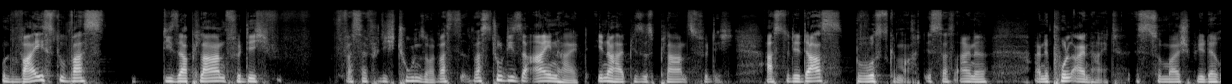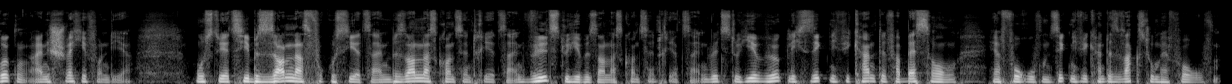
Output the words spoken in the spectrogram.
und weißt du, was dieser Plan für dich was er für dich tun soll. Was, was tut diese Einheit innerhalb dieses Plans für dich? Hast du dir das bewusst gemacht? Ist das eine, eine Pull-Einheit? Ist zum Beispiel der Rücken eine Schwäche von dir? Musst du jetzt hier besonders fokussiert sein, besonders konzentriert sein? Willst du hier besonders konzentriert sein? Willst du hier wirklich signifikante Verbesserungen hervorrufen, signifikantes Wachstum hervorrufen?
